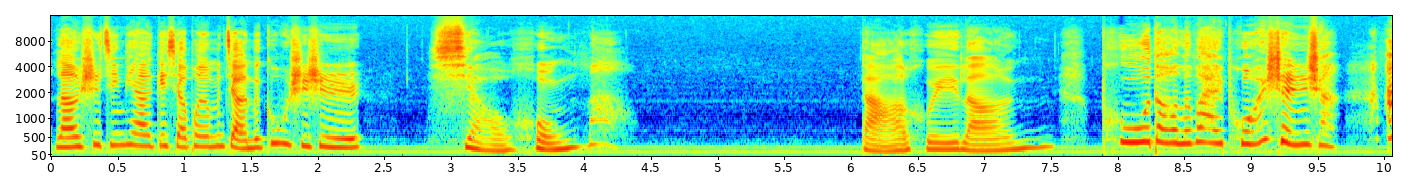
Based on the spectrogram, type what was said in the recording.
老师今天要给小朋友们讲的故事是《小红帽》。大灰狼扑到了外婆身上，啊！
